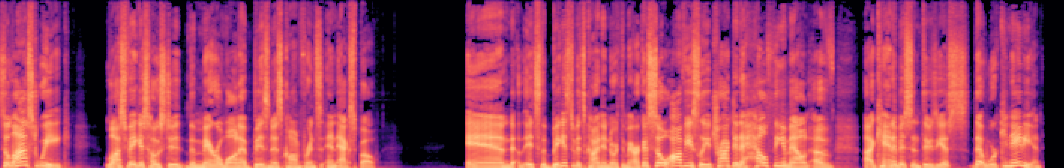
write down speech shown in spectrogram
So last week, Las Vegas hosted the Marijuana Business Conference and Expo. And it's the biggest of its kind in North America. So obviously attracted a healthy amount of uh, cannabis enthusiasts that were Canadian.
